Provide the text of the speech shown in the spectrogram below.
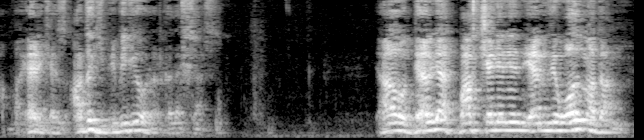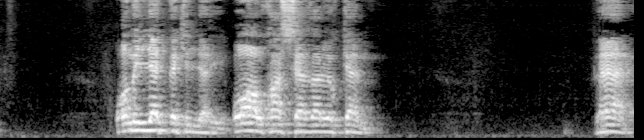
Ama herkes adı gibi biliyor arkadaşlar. Yahu devlet Bahçeli'nin emri olmadan o milletvekilleri, o avukat Serdar Öktem ve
